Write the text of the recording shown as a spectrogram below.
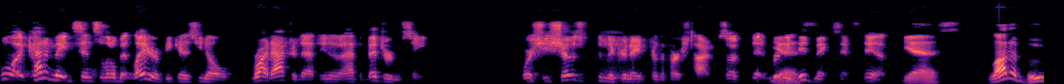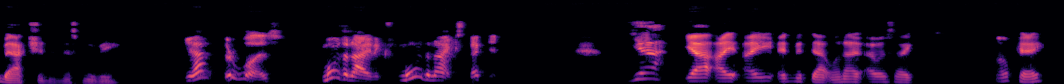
Well, it kind of made sense a little bit later because you know, right after that, you know, they had the bedroom scene where she shows them the grenade for the first time. So it really Yes. did make sense then. yes, a lot of boob action in this movie. Yeah, there was more than I more than I expected. Yeah, yeah, I I admit that one. I I was like, okay,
